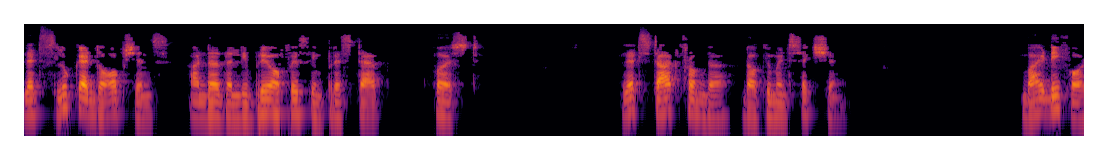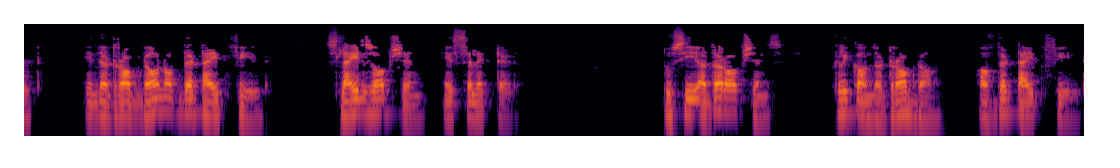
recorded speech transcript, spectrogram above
Let's look at the options under the LibreOffice Impress tab first. Let's start from the Document section. By default, in the drop-down of the Type field, Slides option is selected. To see other options, click on the drop-down of the type field.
